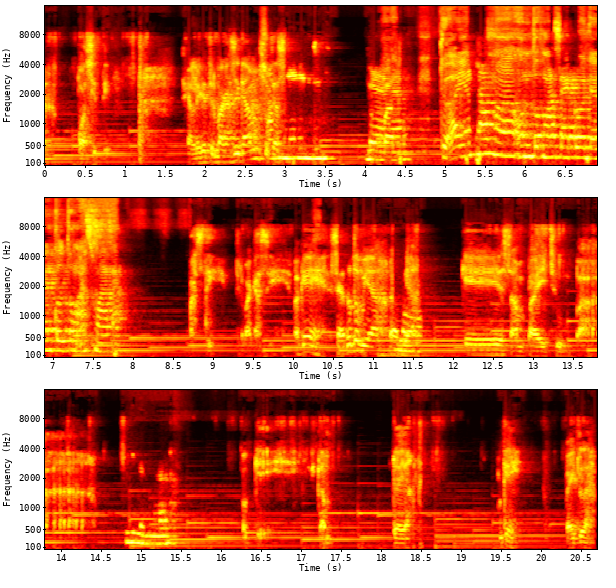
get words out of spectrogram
berpositif. Sekali lagi terima kasih Kam, sukses. Amin. Ya. Doa yang sama untuk Mas Eko dan Kultum Asmara. Pasti, terima kasih. Oke, saya tutup ya. ya. Oke, sampai jumpa. Iya. Oke, ini kamu udah ya. Oke, baiklah.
